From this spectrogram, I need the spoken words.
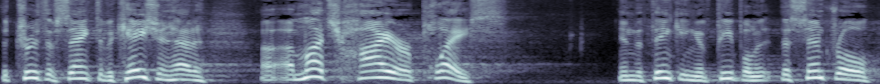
The truth of sanctification had a, a much higher place in the thinking of people. The central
